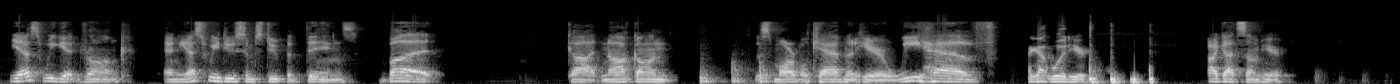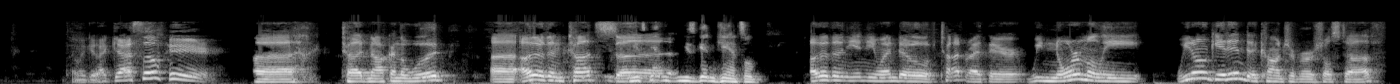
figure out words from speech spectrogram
yes, we get drunk, and yes, we do some stupid things, but, God, knock on this marble cabinet here. We have, I got wood here. I got some here. There we go. I got some here. Uh, Tut, knock on the wood. Uh, other than Tut's, uh, He's getting he's getting canceled. other than the innuendo of Tut right there, we normally we don't get into controversial stuff.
